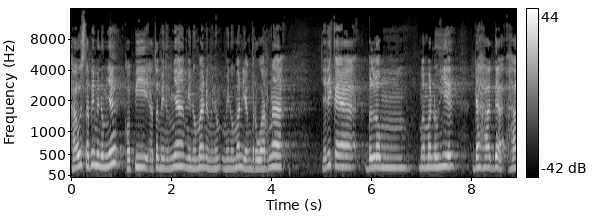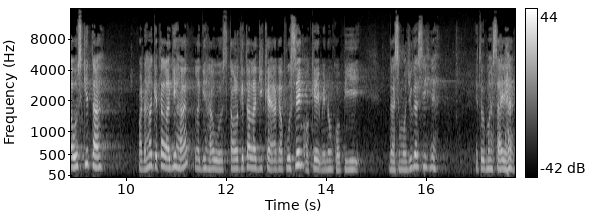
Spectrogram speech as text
Haus tapi minumnya kopi atau minumnya minuman minum, minuman yang berwarna. Jadi kayak belum memenuhi dahaga haus kita. Padahal kita lagi ha lagi haus. Kalau kita lagi kayak agak pusing oke okay, minum kopi Nggak semua juga sih ya. Itu mas saya.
